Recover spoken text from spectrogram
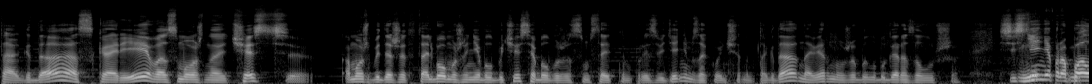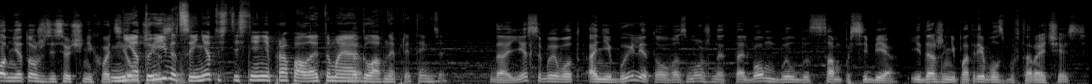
тогда скорее, возможно, часть... э, А может быть, даже этот альбом уже не был бы частью, а был бы уже самостоятельным произведением законченным. Тогда, наверное, уже было бы гораздо лучше. Стеснение Не- пропало, мне тоже здесь очень не хватило. нету честно. ивицы и нету стеснения пропало. Это моя Да. главная претензия. Да, если бы вот они были, то, возможно, этот альбом был бы сам по себе, и даже не потребовалась бы вторая часть.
